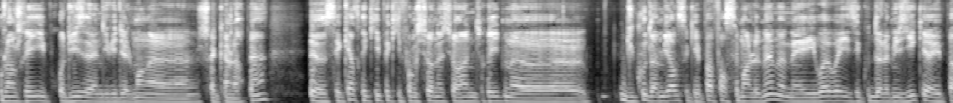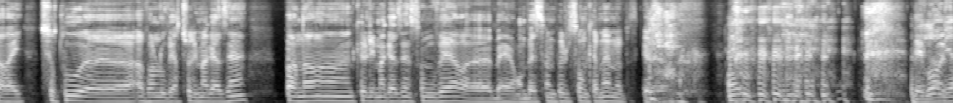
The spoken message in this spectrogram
boulangeries, ils produisent individuellement euh, chacun leur pain. Euh, c'est quatre équipes qui fonctionnent sur un rythme euh, du coup d'ambiance qui est pas forcément le même, mais ouais, ouais, ils écoutent de la musique et pareil. Surtout euh, avant l'ouverture du magasin. Pendant que les magasins sont ouverts, ben, on baisse un peu le son quand même parce que. mais bon, il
